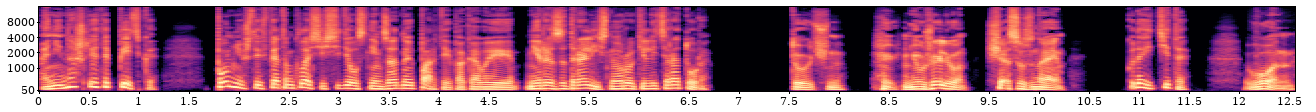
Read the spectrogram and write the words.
а не наш ли это Петька? Помнишь, ты в пятом классе сидел с ним за одной партой, пока вы не разодрались на уроке литературы? Точно. Неужели он? Сейчас узнаем. Куда идти-то? Вон,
